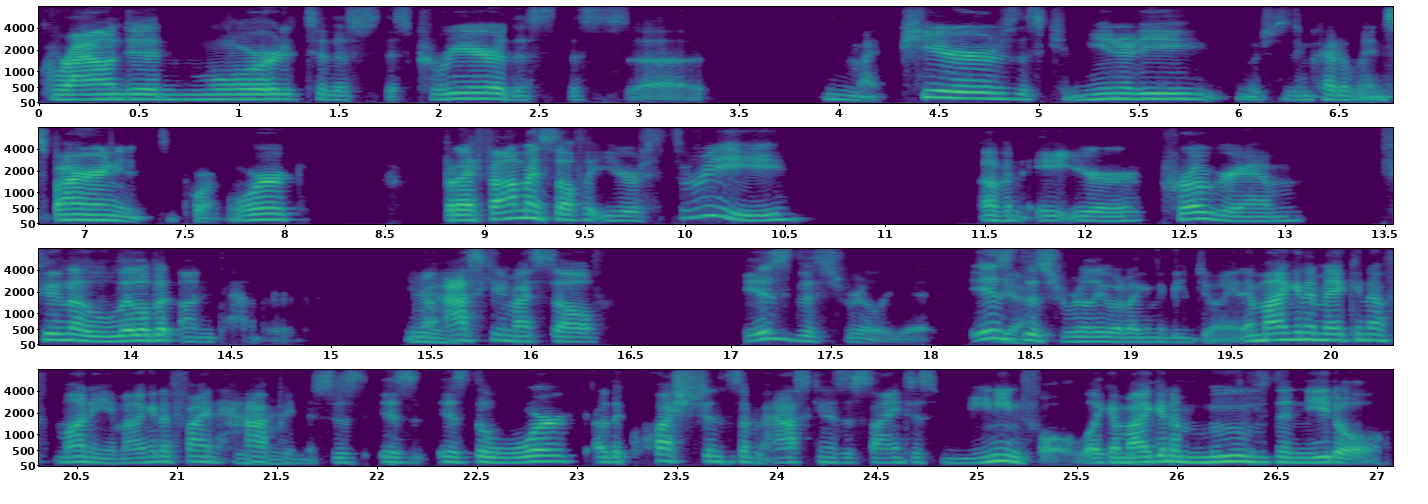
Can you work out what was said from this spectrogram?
grounded, moored to this this career, this this uh, my peers, this community, which is incredibly inspiring. It's important work. But I found myself at year three of an eight year program feeling a little bit untethered, you know, Mm. asking myself, is this really it? Is Yeah. this really what I'm going to be doing? Am I going to make enough money? Am I going to find Mhm. happiness? Is, is, is the work, are the questions I'm asking as a scientist meaningful? Like, am I going to move the needle?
